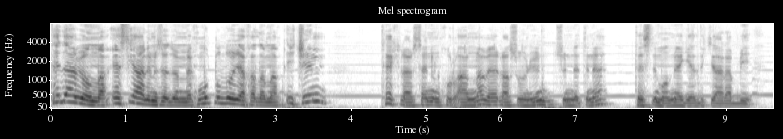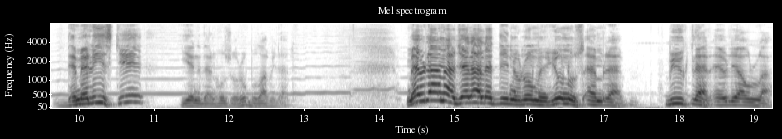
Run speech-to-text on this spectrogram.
Tedavi olmak, eski halimize dönmek, mutluluğu yakalamak için tekrar senin Kur'an'ına ve Resulün sünnetine teslim olmaya geldik ya Rabbi. Demeliyiz ki yeniden huzuru bulabilelim. Mevlana Celaleddin Rumi, Yunus Emre, büyükler, Evliyaullah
